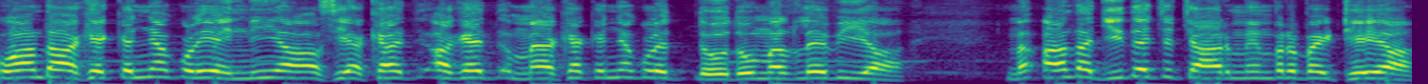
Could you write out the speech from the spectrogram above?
ਉਹ ਆਂਦਾ ਆਖੇ ਕਈਆਂ ਕੋਲੇ ਇੰਨੀ ਆ, ਅਸੀਂ ਆਖਿਆ, ਆਖੇ ਮੈਂ ਆਖਿਆ ਕਈਆਂ ਕੋਲੇ ਦੋ ਦੋ ਮਰਲੇ ਵੀ ਆ। ਮੈਂ ਆਂਦਾ ਜਿਹਦੇ ਚ ਚਾਰ ਮੈਂਬਰ ਬੈਠੇ ਆ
